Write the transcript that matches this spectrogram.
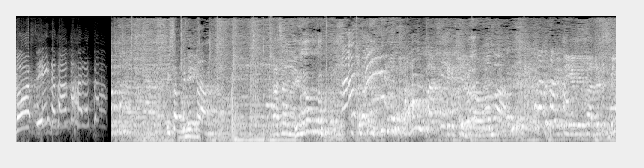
Bossing, nakakahalata! Ele tinha levado assim.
